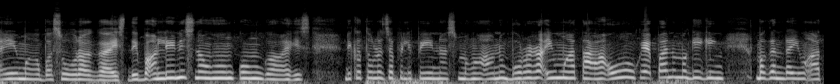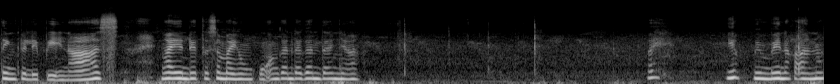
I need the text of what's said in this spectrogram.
Ay yung mga basura guys. 'Di ba ang linis ng Hong Kong guys? Hindi katulad sa Pilipinas, mga ano, burara yung mga tao. Kaya paano magiging maganda yung ating Pilipinas? Ngayon dito sa may Hong Kong, ang ganda-ganda niya. Ay, yun, may, may nakaano.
